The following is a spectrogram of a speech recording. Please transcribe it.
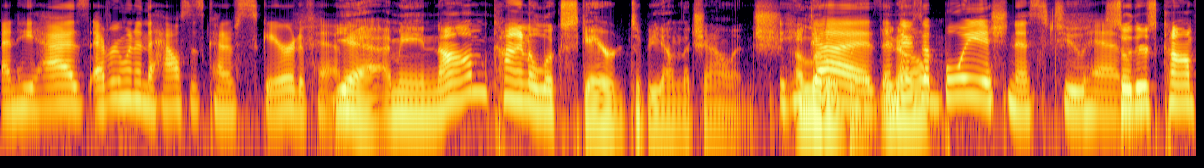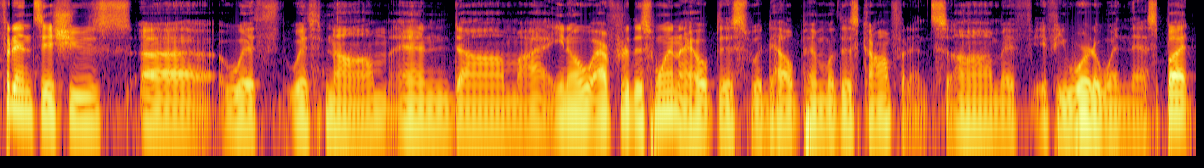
and he has everyone in the house is kind of scared of him. Yeah, I mean, Nam kind of looks scared to be on the challenge. he a little does, bit, and there's a boyishness to him. So there's confidence issues uh, with with Nam, and um, I, you know, after this win, I hope this would help him with his confidence. Um, if if he were to win this, but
